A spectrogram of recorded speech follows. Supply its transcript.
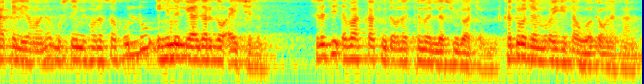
አቅል የሆነ ሙስሊም የሆነ ሰው ሁሉ ይህንን ሊያደርገው አይችልም። ስለዚህ እባካችሁ ወደ እውነት ተመለሱ ይሏቸው ነበር። ከድሮ ጀምሮ ይሄ የታወቀ እውነታ ነው።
